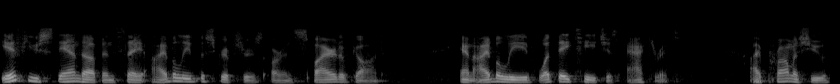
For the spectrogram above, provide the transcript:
If you stand up and say, I believe the scriptures are inspired of God, and I believe what they teach is accurate, I promise you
